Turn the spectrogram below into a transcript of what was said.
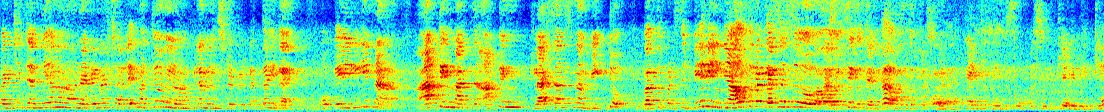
ಪಂಚಜನ್ಯ ನಟನ ಶಾಲೆ ಮತ್ತು ಫಿಲಮ್ ಇನ್ಸ್ಟಿಟ್ಯೂಟ್ ಅಂತ ಇದೆ. ಓಕೆ ಇಲ್ಲಿ ಆಕ್ಟಿಂಗ್ ಮಾತ್ರ ಆಕ್ಟಿಂಗ್ ಕ್ಲಾಸಸ್ನ ಬಿಟ್ಟು ಹೊರತುಪಡಿಸಿ ಬೇರೆ ಇನ್ನು ಯಾವ ಥರ ಕ್ಲಾಸಸ್ ಸಿಗುತ್ತೆ ಅಂತ ಒಂದು ಪ್ರಶ್ನೆ. Thank you thank you so much ಕೇಳಿದ್ದಕ್ಕೆ.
